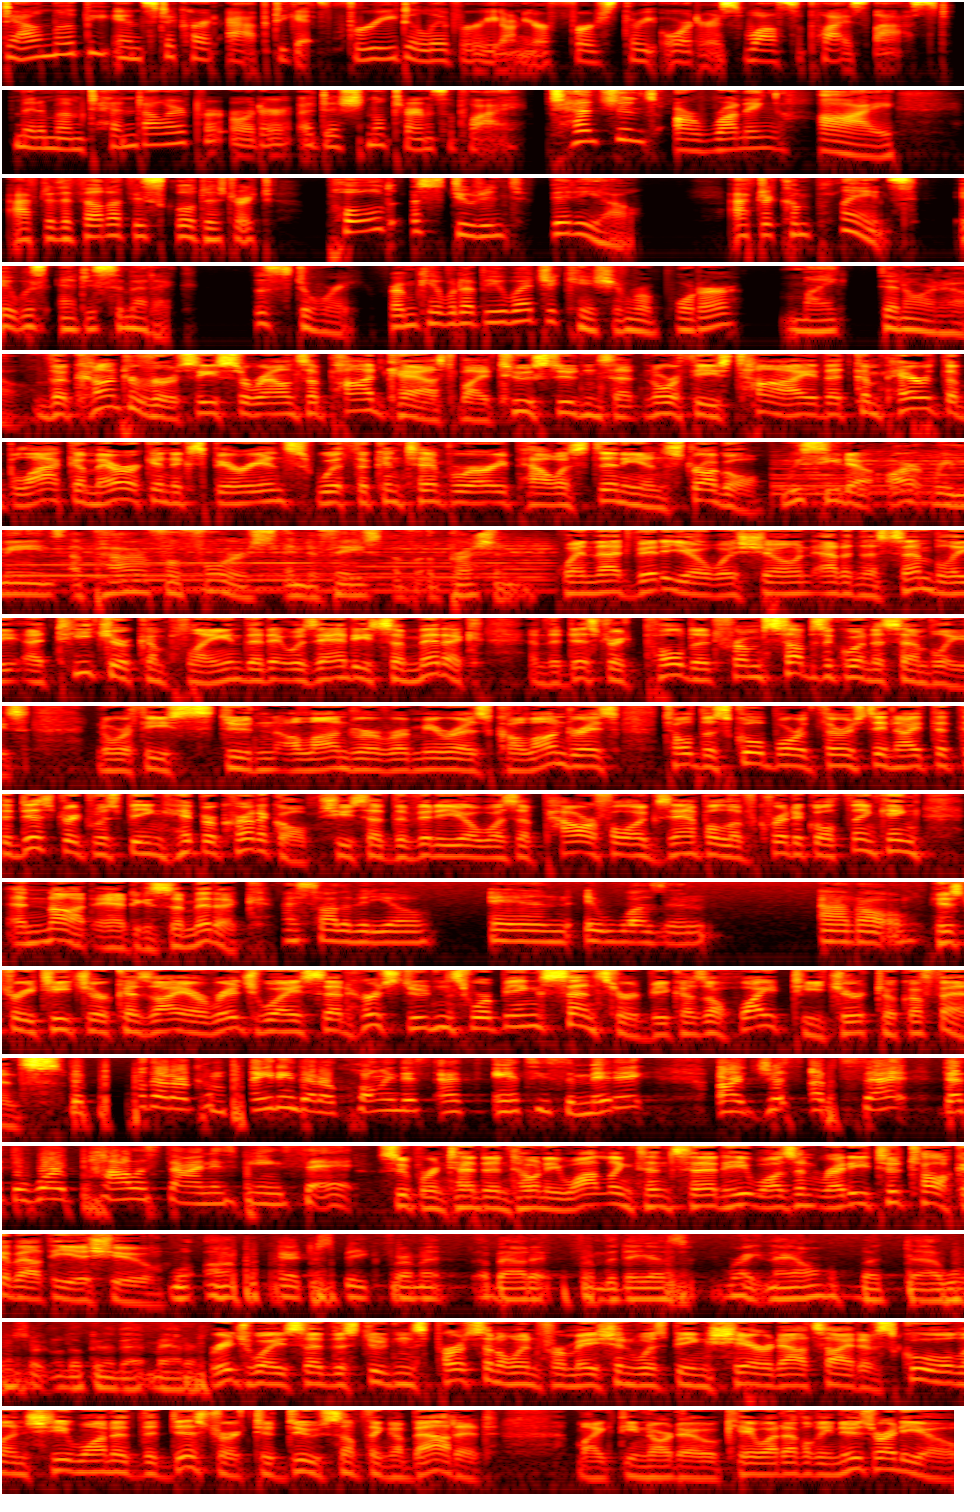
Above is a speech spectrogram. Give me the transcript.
Download the Instacart app to get free delivery on your first three orders while supplies last. Minimum $10 per order, additional term supply. Tensions are running high after the Philadelphia School District pulled a student video after complaints it was anti Semitic. The story from KYW education reporter Mike DeNardo. The controversy surrounds a podcast by two students at Northeast High that compared the black American experience with the contemporary Palestinian struggle. We see that art remains a powerful force in the face of oppression. When that video was shown at an assembly, a teacher complained that it was anti-Semitic and the district pulled it from subsequent assemblies. Northeast student Alondra Ramirez Colondres told the school board Thursday night that the district was being hypocritical. She said the video was a powerful example of critical thinking and not anti Semitic. I saw the video and it wasn't at all. History teacher Keziah Ridgeway said her students were being censored because a white teacher took offense. The people that are complaining, that are calling this anti Semitic, are just upset that the word Palestine is being said. Superintendent Tony Watlington said he wasn't ready to talk about the issue. Well, I'm prepared to speak from it about it from the dais right now, but uh, we'll certainly look into that matter. Ridgeway said the student's personal information was being shared outside of school and she wanted the district to do something about it. Mike DeNardo, KYW News Radio,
